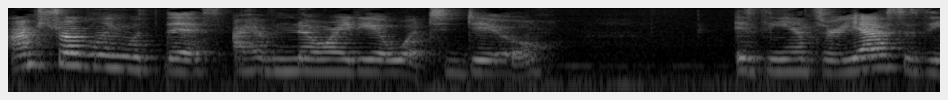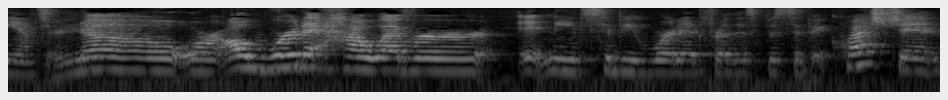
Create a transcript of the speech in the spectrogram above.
I'm struggling with this. I have no idea what to do. Is the answer yes? Is the answer no? Or I'll word it however it needs to be worded for the specific question.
